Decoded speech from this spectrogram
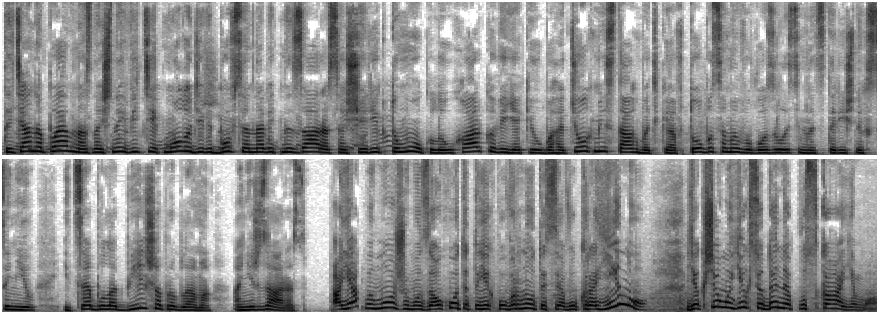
Тетяна певна, значний відтік молоді відбувся навіть не зараз, а ще рік тому, коли у Харкові, як і у багатьох містах, батьки автобусами вивозили 17-річних синів, і це була більша проблема аніж зараз. А як ми можемо заохотити їх повернутися в Україну, якщо ми їх сюди не пускаємо?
